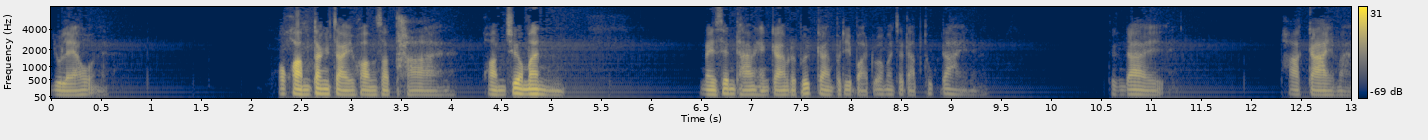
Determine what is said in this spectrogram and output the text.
อยู่แล้วนะเพราะความตั้งใจความศรัทธา ความเชื่อมั่น ในเส้นทางแห่งการประพฤติการปฏิบัติว่ามันจะดับทุกข์ได้นะถึงได้พากายมา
